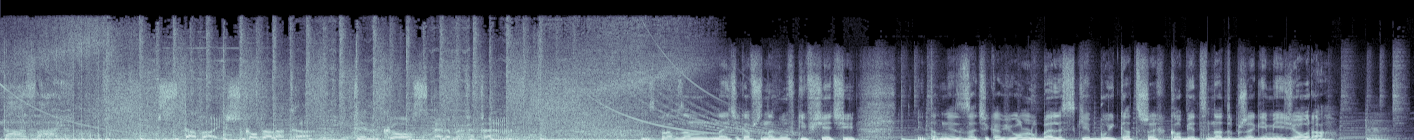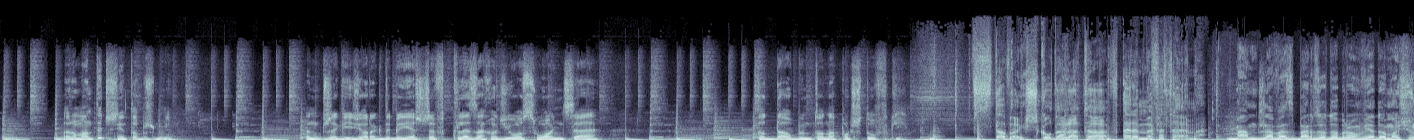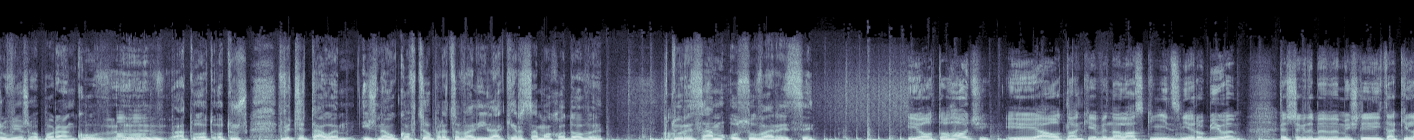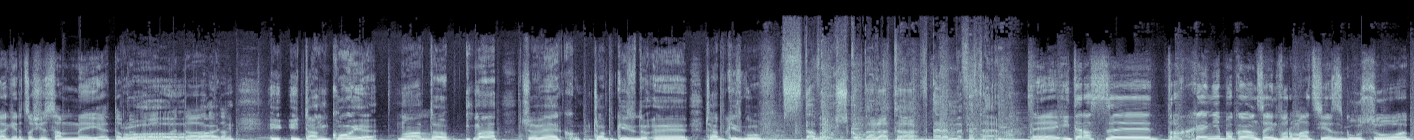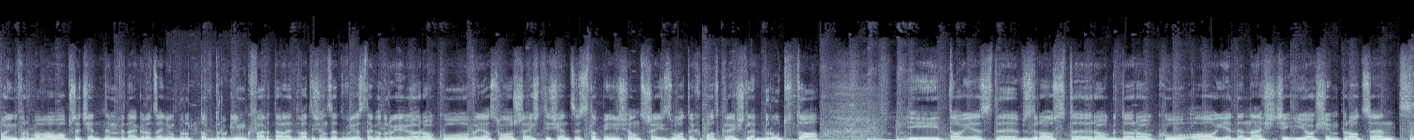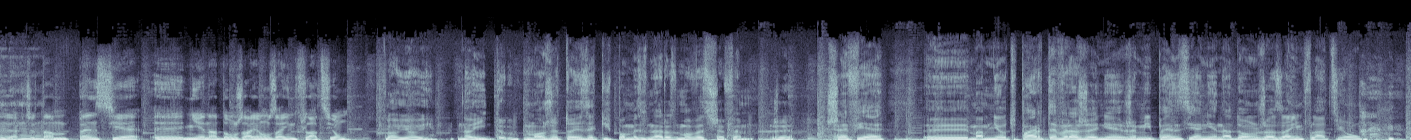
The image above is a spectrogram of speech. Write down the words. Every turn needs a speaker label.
Speaker 1: Wstawaj! Wstawaj, szkoda lata. Tylko z RMFFM.
Speaker 2: Sprawdzam najciekawsze nagłówki w sieci i to mnie zaciekawiło. Lubelskie. Bójka trzech kobiet nad brzegiem jeziora. Romantycznie to brzmi. Ten brzeg jeziora. Gdyby jeszcze w tle zachodziło słońce, to dałbym to na pocztówki.
Speaker 1: Wstawaj, szkoda lata w RMFFM.
Speaker 3: Mam dla Was bardzo dobrą wiadomość również o poranku.
Speaker 2: Oho.
Speaker 3: y, A tu, ot, otóż wyczytałem, iż naukowcy opracowali lakier samochodowy, który sam usuwa rysy.
Speaker 2: I o to chodzi. I ja o takie wynalazki nic nie robiłem. Jeszcze gdyby wymyślili taki lakier, co się sam myje, to by było
Speaker 3: O,
Speaker 2: petarda.
Speaker 3: panie. I, I tankuje. No to, no, człowieku, czopki z, y, czapki z głów.
Speaker 1: Wstawaj, szkoda lata w RMFFM.
Speaker 2: E, I teraz e, trochę niepokojące informacje z GUS-u. Poinformował o przeciętnym wynagrodzeniu brutto w drugim kwartale 2022 roku. Wyniosło 6156 zł, podkreślę, brutto. I to jest e, wzrost rok do roku o 11,8%. Jak czytam, pensje e, nie nadążają za inflacją.
Speaker 3: Oj, oj. No i to, może to jest jakiś pomysł na rozmowę z szefem, że szefie, y, mam nieodparte wrażenie, że mi pensja nie nadąża za inflacją.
